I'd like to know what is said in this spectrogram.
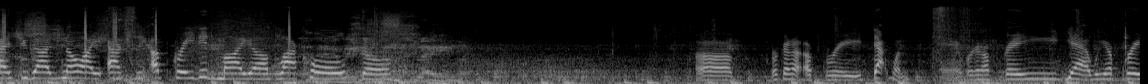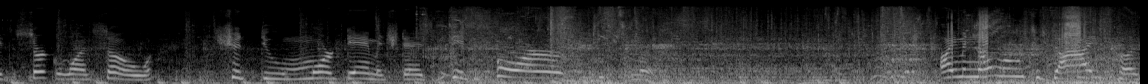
As you guys know, I actually upgraded my uh, black hole, so uh, we're gonna upgrade that one, and we're gonna upgrade. Yeah, we upgrade the circle one, so should do more damage than it did before. I'm in no mood to die because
